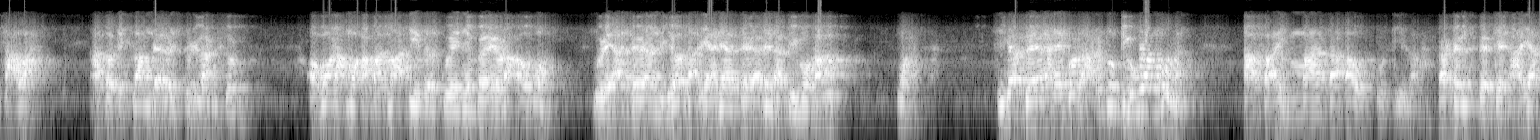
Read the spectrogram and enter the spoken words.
salah atau Islam tidak harus berlangsung. Apa nak Muhammad mati terus gue nyembah orang Allah. Gue ajaran dia, tak lihatnya ajaran Nabi Muhammad. Wah. Jika bayangan Quran itu diulang-ulang. Apa imata au kutilah. Kadang sebagian ayat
